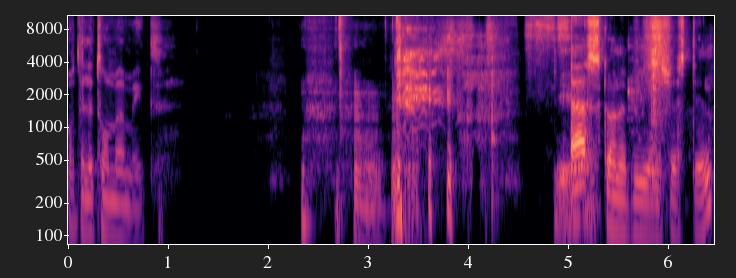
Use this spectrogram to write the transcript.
of The Little Mermaid. Yeah. That's gonna be interesting.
